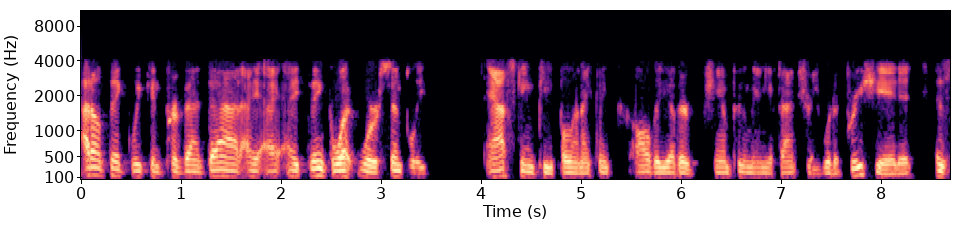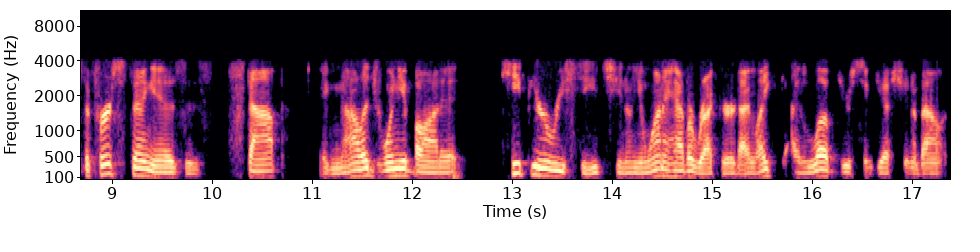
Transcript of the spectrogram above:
I don't think we can prevent that. I, I, I think what we're simply asking people, and I think all the other shampoo manufacturers would appreciate it, is the first thing is is stop, acknowledge when you bought it, keep your receipts. You know, you want to have a record. I like I loved your suggestion about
